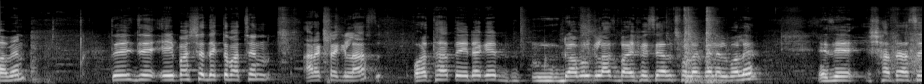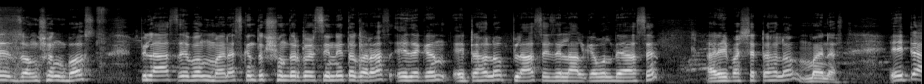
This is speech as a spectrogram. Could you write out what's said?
পাবেন। তো এই যে এই পাশে দেখতে পাচ্ছেন আরেকটা গ্লাস অর্থাৎ এটাকে double glass bifacial solar panel বলে। এই যে সাথে আছে জংশন বক্স প্লাস এবং মাইনাস কিন্তু সুন্দর করে চিহ্নিত করা এই দেখেন, এটা হলো প্লাস এই যে লাল কেবল দেওয়া আছে। আর এই পাশেরটা হলো মাইনাস। এটা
